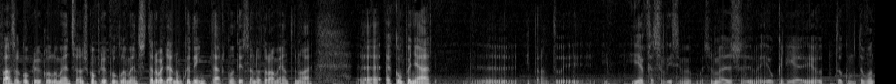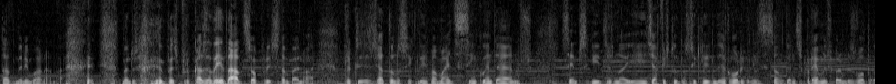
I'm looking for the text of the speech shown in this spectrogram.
Façam cumprir regulamentos, vamos cumprir regulamentos, trabalhar um bocadinho, dar contenção naturalmente, não é? Uh, acompanhar uh, e pronto. E, e é facilíssimo, mas, mas, eu queria, eu estou com muita vontade de me ir embora, não é? mas, mas, por causa da idade, só por isso também, não é? Porque já estou no ciclismo há mais de 50 anos, sempre seguidos, não é? E já fiz tudo no ciclismo, desde a organização de grandes prémios, prémios de volta,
